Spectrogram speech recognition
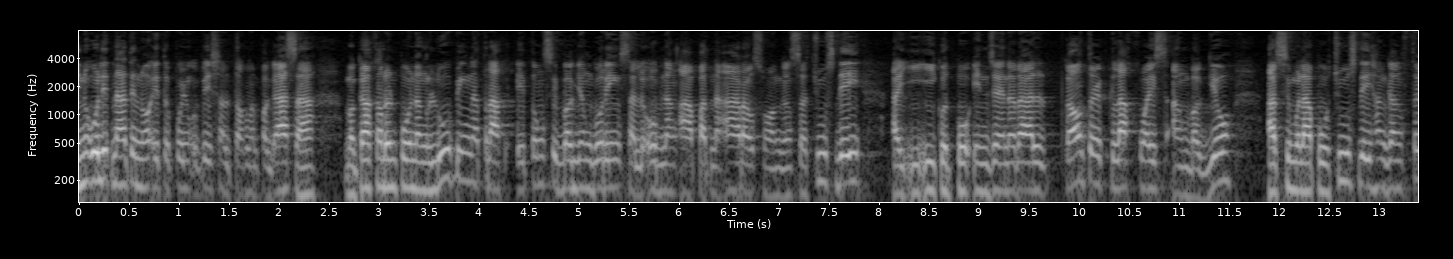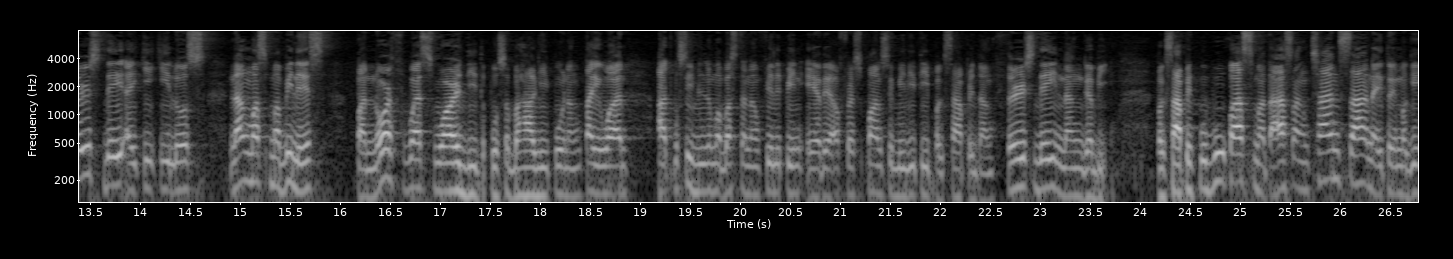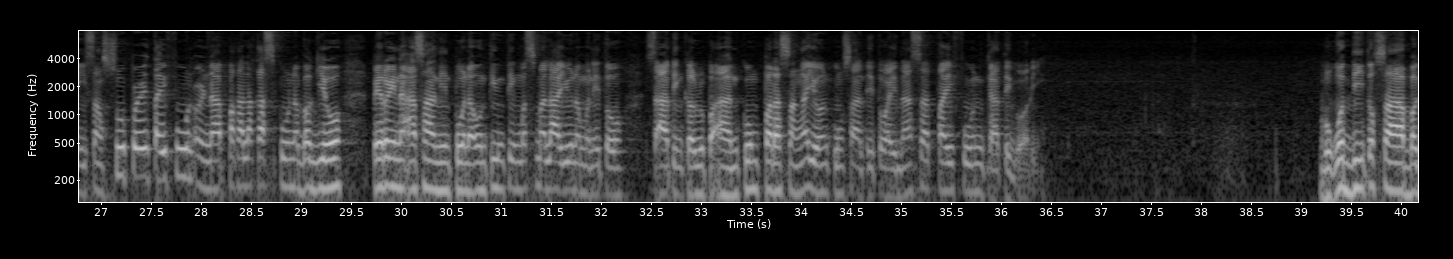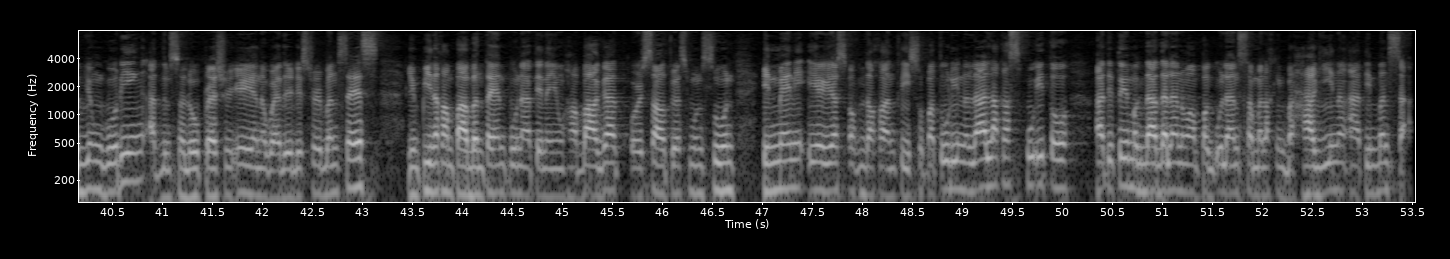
Inuulit natin, no, ito po yung official talk ng pag-asa. Magkakaroon po ng looping na track itong si Bagyong Goring sa loob ng apat na araw. So hanggang sa Tuesday ay iikot po in general counterclockwise ang bagyo. At simula po Tuesday hanggang Thursday ay kikilos ng mas mabilis pa northwestward dito po sa bahagi po ng Taiwan at posibleng lumabas na ng Philippine Area of Responsibility pagsapit ng Thursday ng gabi. Pagsapit po bukas, mataas ang tsansa na ito ay maging isang super typhoon or napakalakas po na bagyo, pero inaasahan din po na unti-unting mas malayo naman ito sa ating kalupaan kumpara sa ngayon kung saan ito ay nasa typhoon category. Bukod dito sa Bagyong Goring at dun sa low pressure area na weather disturbances, yung pinakampabantayan po natin ay yung habagat or southwest monsoon in many areas of the country. So patuloy na lalakas po ito at ito yung magdadala ng mga pag-ulan sa malaking bahagi ng ating bansa.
